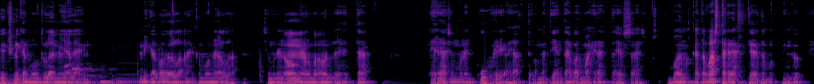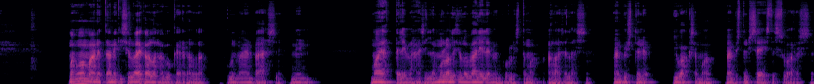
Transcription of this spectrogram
Yksi, mikä mulla tulee mieleen, mikä voi olla aika monella semmoinen ongelma, on se, että herää semmoinen uhriajattelu. Mä tiedän, tämä varmaan herättää jossain voimakkaita vastareaktioita, mutta niin kuin, mä huomaan, että ainakin silloin ekalla hakukerralla, kun mä en päässyt, niin mä ajattelin vähän sillä. Mulla oli silloin välilevyn pullistama alaselässä. Mä en pystynyt juoksemaan. Mä en pystynyt seistä suorassa.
